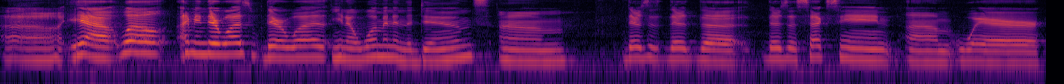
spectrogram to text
Uh, yeah, well, I mean, there was there was you know, woman in the dunes. Um, there's a, there the there's a sex scene um, where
